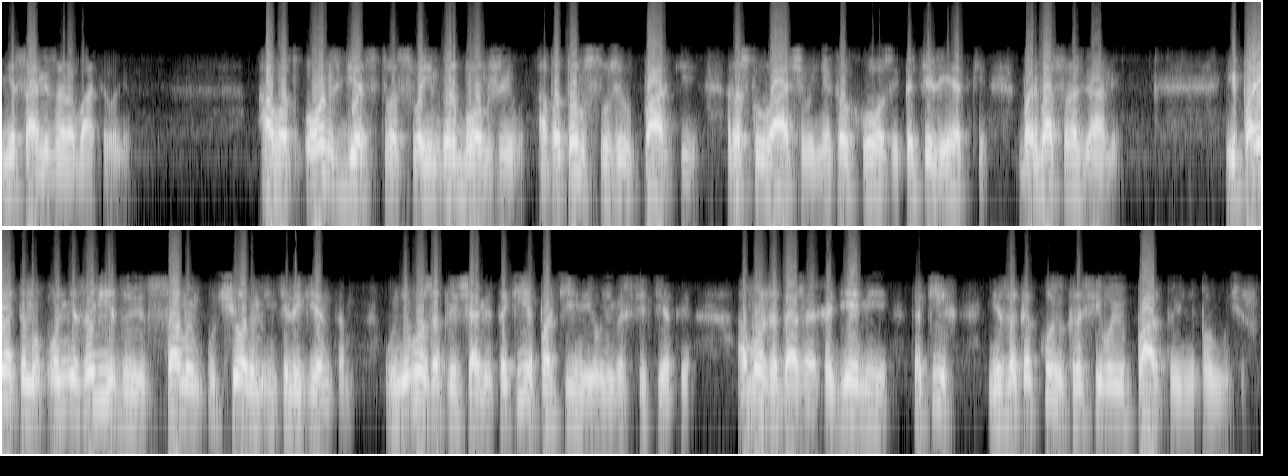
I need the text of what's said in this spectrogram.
не сами зарабатывали. А вот он с детства своим горбом жил, а потом служил партии, раскулачивание, колхозы, пятилетки, борьба с врагами. И поэтому он не завидует самым ученым интеллигентам. У него за плечами такие партийные университеты, а может даже академии, таких ни за какую красивую партию не получишь.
